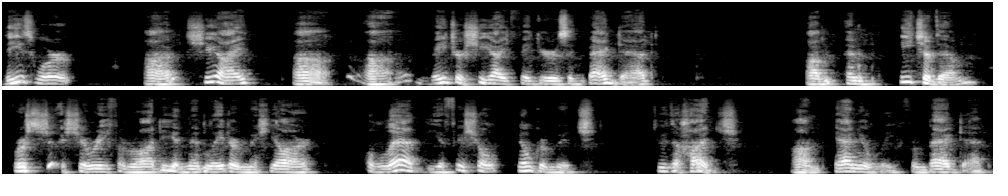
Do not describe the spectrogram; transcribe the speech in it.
These were uh, Shiite, uh, uh, major Shiite figures in Baghdad, um, and each of them, first Sharif Aradi and then later Mihyar, led the official pilgrimage to the Hajj um, annually from Baghdad.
